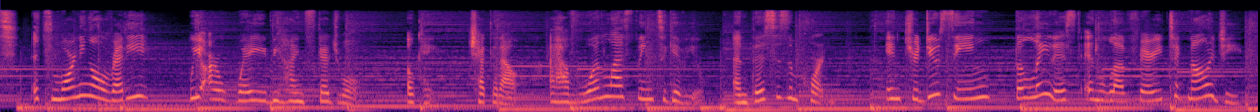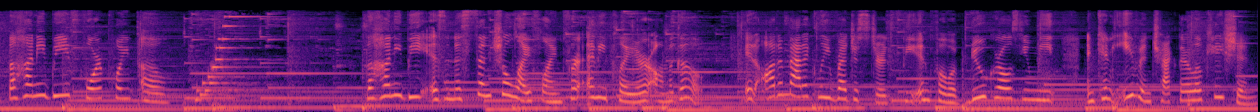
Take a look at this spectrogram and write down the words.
shit! It's morning already? We are way behind schedule. Okay, check it out. I have one last thing to give you, and this is important. Introducing the latest in Love Fairy technology, the HunieBee 4.0. The HunieBee is an essential lifeline for any player on the go. It automatically registers the info of new girls you meet and can even track their location.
